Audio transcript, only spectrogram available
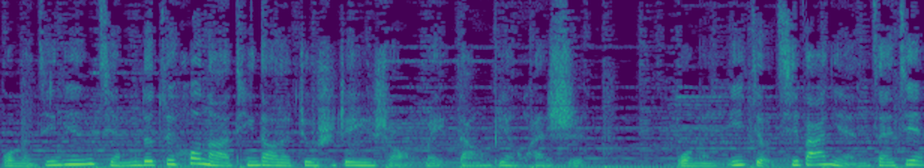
我们今天节目的最后呢，听到的就是这一首《每当变幻时》。我们一九七八年再见。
